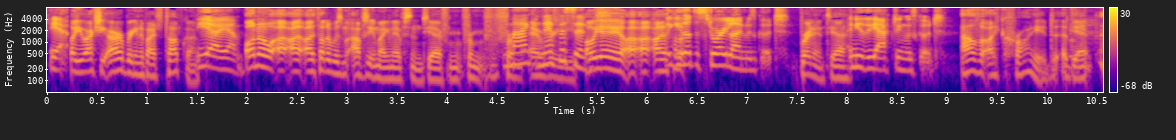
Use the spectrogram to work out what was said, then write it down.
Yeah. Oh, you actually are bringing it back to Top Gun. Yeah, I am. Oh no, I, I- thought it was absolutely magnificent. Yeah, from from from every- Magnificent. oh yeah, yeah. I, I, like you thought, thought the storyline was good, brilliant. Yeah. and you thought the acting was good. Ailbhe, I cried at the end.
